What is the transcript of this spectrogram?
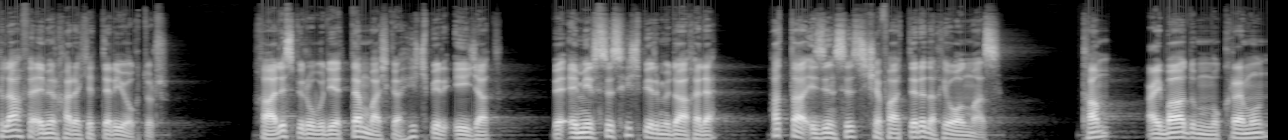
hilaf ve emir hareketleri yoktur. Halis bir ubudiyetten başka hiçbir icat ve emirsiz hiçbir müdahale, hatta izinsiz şefaatleri dahi olmaz. Tam ibadun mukremun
